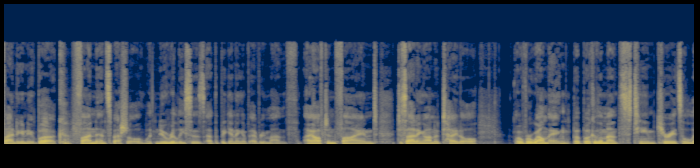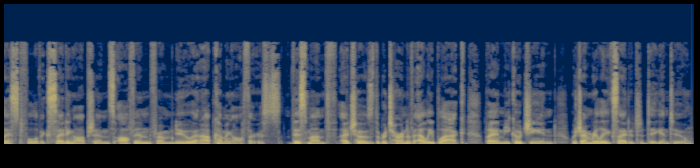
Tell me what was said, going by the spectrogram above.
finding a new book fun and special with new releases at the beginning of every month. I often find deciding on a title overwhelming, but Book of the Month's team curates a list full of exciting options, often from new and upcoming authors. This month, I chose The Return of Ellie Black by Emiko Jean, which I'm really excited to dig into.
